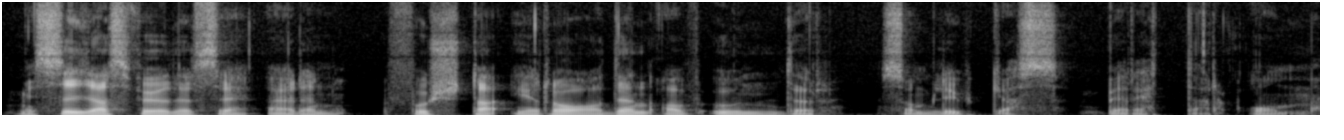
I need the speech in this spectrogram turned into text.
Messias födelse är den första i raden av under som Lukas berättar om.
